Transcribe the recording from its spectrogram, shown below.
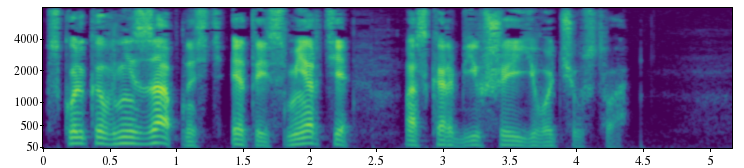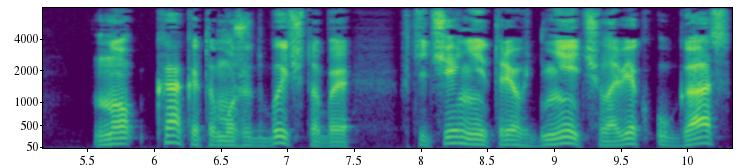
сколько внезапность этой смерти – оскорбившие его чувства. Но как это может быть, чтобы в течение трех дней человек угас,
